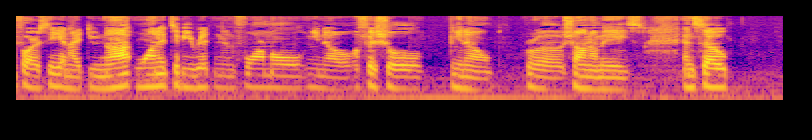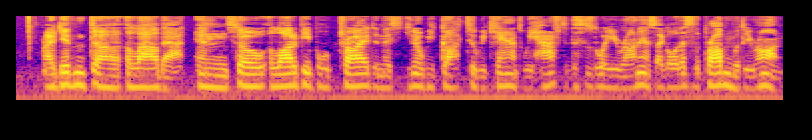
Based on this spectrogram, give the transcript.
Farsi, and I do not want it to be written in formal, you know, official, you know, uh. And so I didn't uh, allow that. And so a lot of people tried and they said, you know, we got to, we can't, we have to. This is the way Iran is. I go, well, this is the problem with Iran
